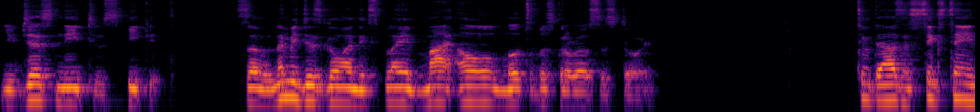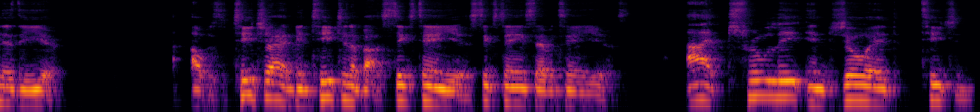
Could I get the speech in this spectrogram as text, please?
You just need to speak it. So let me just go and explain my own multiple sclerosis story. 2016 is the year. I was a teacher. I had been teaching about 16 years, 16, 17 years. I truly enjoyed teaching.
